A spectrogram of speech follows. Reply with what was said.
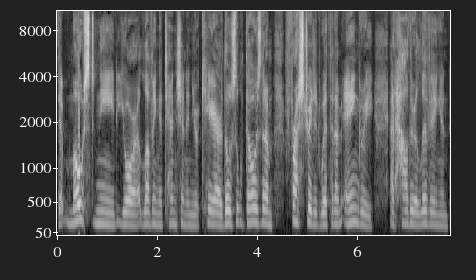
that most need your loving attention and your care, those those that I'm frustrated with and I'm angry at how they're living and,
